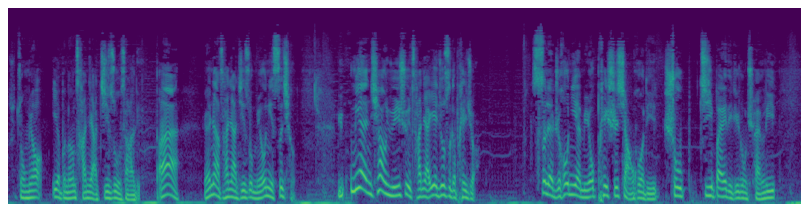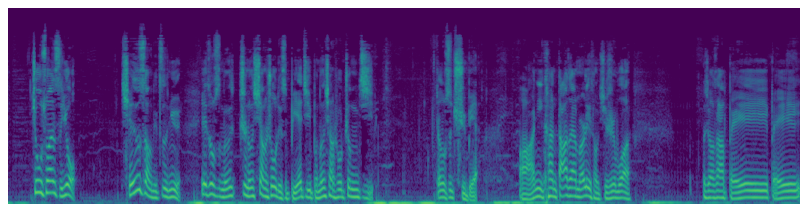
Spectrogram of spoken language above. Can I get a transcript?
去宗庙，也不能参加祭祖啥的。哎，人家参加祭祖没有你事情，勉强允许参加，也就是个配角。死了之后，你也没有配食香火的受祭拜的这种权利。就算是有亲生的子女，也就是能只能享受的是别祭，不能享受正祭，这都是区别。啊，你看大宅门里头，其实我那叫啥北北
